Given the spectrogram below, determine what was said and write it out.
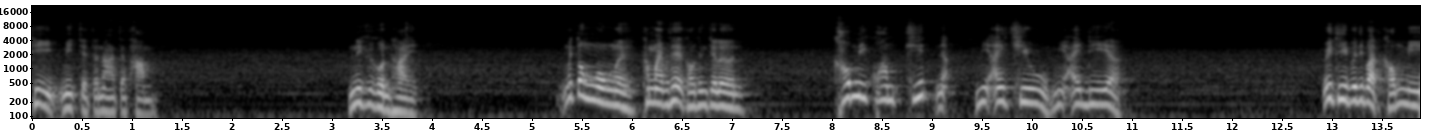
ที่มีเจตนาจะทำนี่คือคนไทย ไม่ต้องงงเลยทำไมประเทศเขาถึงเจริญ เขามีความคิดเนี่ยมีไอคิวมีไอเดีย วิธีปฏิบัติเขามี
